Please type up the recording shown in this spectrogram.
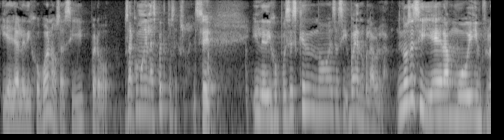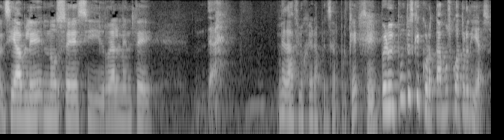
Y ella le dijo, bueno, o sea, sí, pero, o sea, como en el aspecto sexual. Sí. Y le dijo, pues es que no es así, bueno, bla, bla, bla. No sé si era muy influenciable, no sé si realmente... me da flojera pensar por qué. Sí. Pero el punto es que cortamos cuatro días.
